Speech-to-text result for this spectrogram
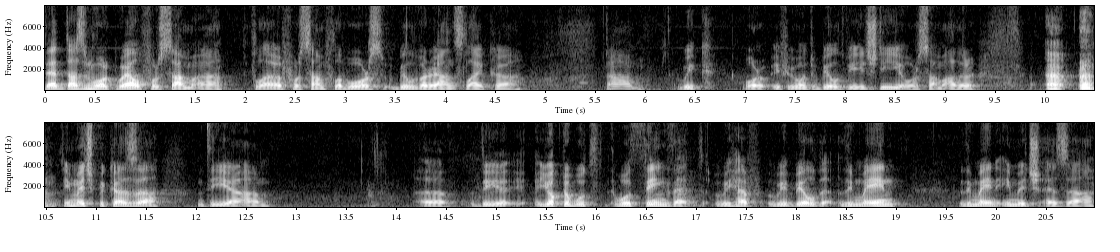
that doesn't work well for some, for some flavors build variants like um, WIC, or if you want to build VHD or some other image, because uh, the um, uh, the uh, Yocto would, would think that we have we build the main the main image as a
